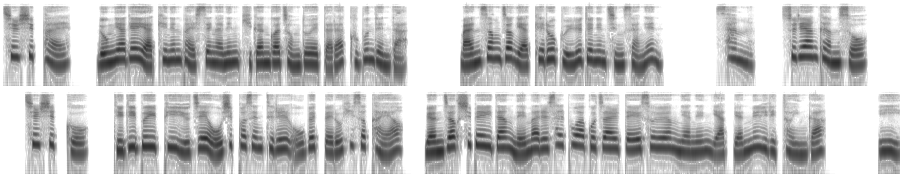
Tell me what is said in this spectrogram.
78. 농약의 약해는 발생하는 기간과 정도에 따라 구분된다. 만성적 약해로 분류되는 증상은 3. 수량 감소 79. DDVP 유제 50%를 500배로 희석하여 면적 10A당 4마를 살포하고자 할 때의 소요용량은 약 몇 밀리리터인가? 2.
